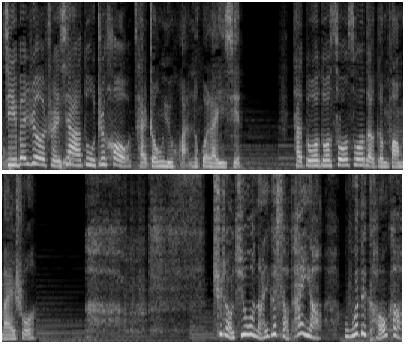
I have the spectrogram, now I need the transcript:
几杯热水下肚之后，才终于缓了过来一些。他哆哆嗦嗦的跟方白说：“去找居屋拿一个小太阳，我得考考。”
